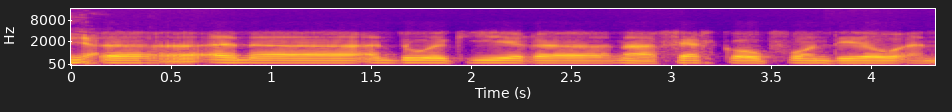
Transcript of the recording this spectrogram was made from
Ja. Eh, en, eh, en doe ik hier eh, nou, verkoop voor een deel en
